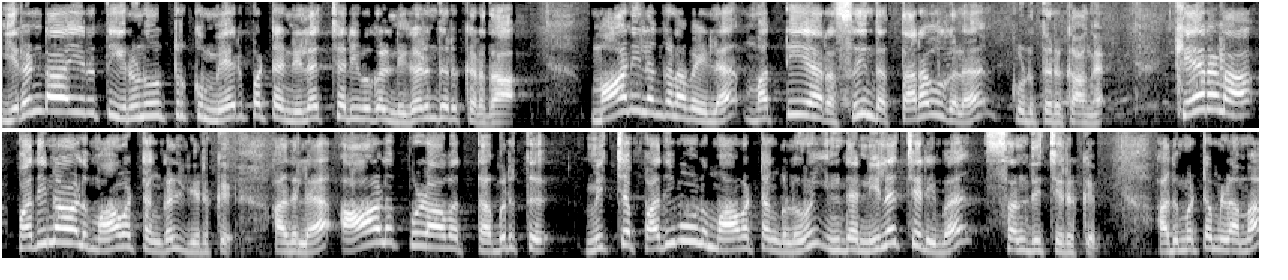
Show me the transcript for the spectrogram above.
இரண்டாயிரத்தி இருநூற்றுக்கும் மேற்பட்ட நிலச்சரிவுகள் நிகழ்ந்திருக்கிறதா? மாநிலங்களவையில் மத்திய அரசு இந்த தரவுகளை கொடுத்துருக்காங்க. கேரளா பதினாலு மாவட்டங்கள் இருக்கு. அதில் ஆலப்புழாவை தவிர்த்து மிச்ச பதிமூணு மாவட்டங்களும் இந்த நிலச்சரிவை சந்திச்சிருக்கு. அது மட்டும் இல்லாம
